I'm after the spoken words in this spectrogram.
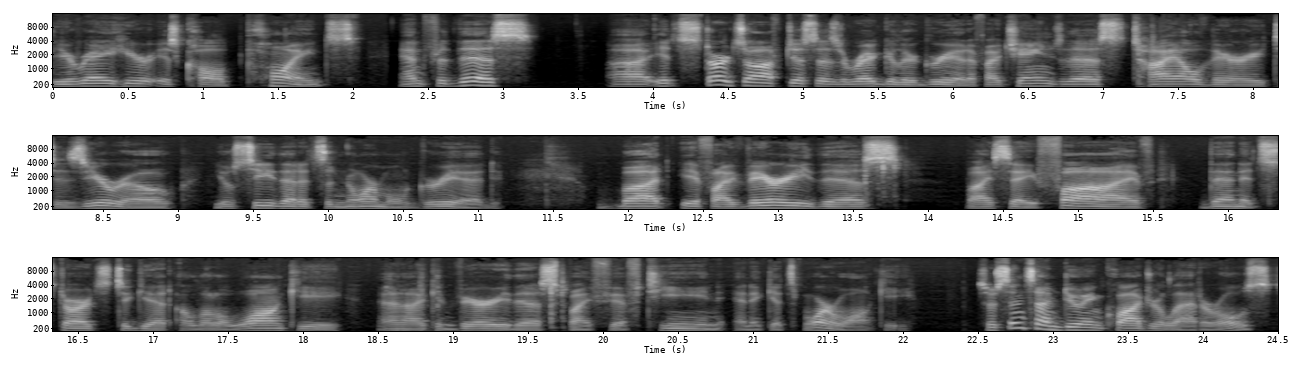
The array here is called points. And for this, uh, it starts off just as a regular grid. If I change this tile vary to zero, you'll see that it's a normal grid. But if I vary this by say five, then it starts to get a little wonky and I can vary this by 15 and it gets more wonky. So since I'm doing quadrilaterals,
